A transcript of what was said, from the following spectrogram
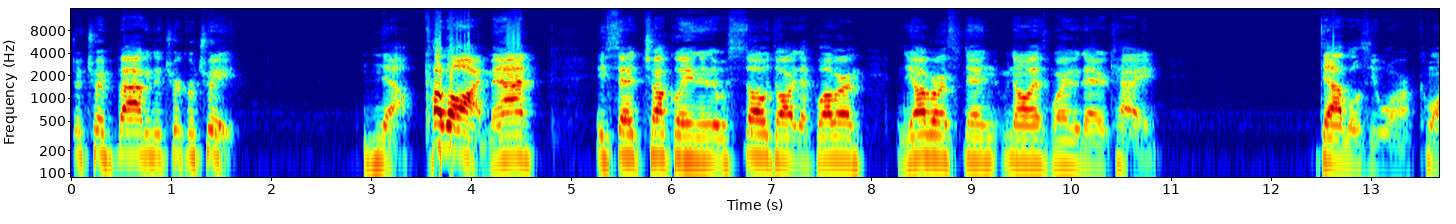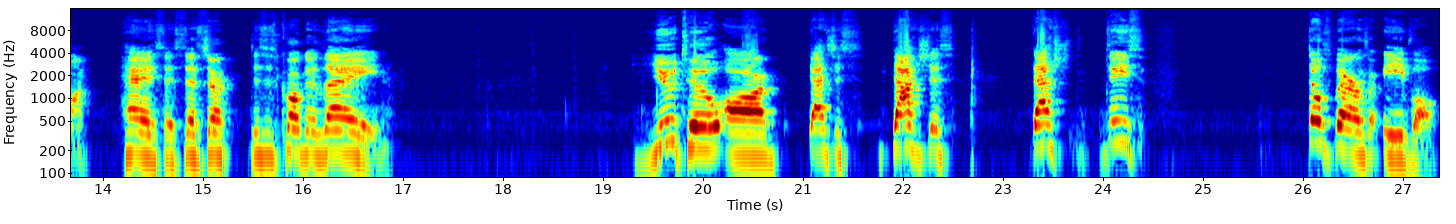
to trip back into trick or treat. No, come on, man. He said, chuckling, and it was so dark that Bubba and the others didn't notice where they were carrying. Devils you are. Come on. Hey, says sister, this is Crooked Lane. You two are, that's just, that's just, that's, these, those bears are evil.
